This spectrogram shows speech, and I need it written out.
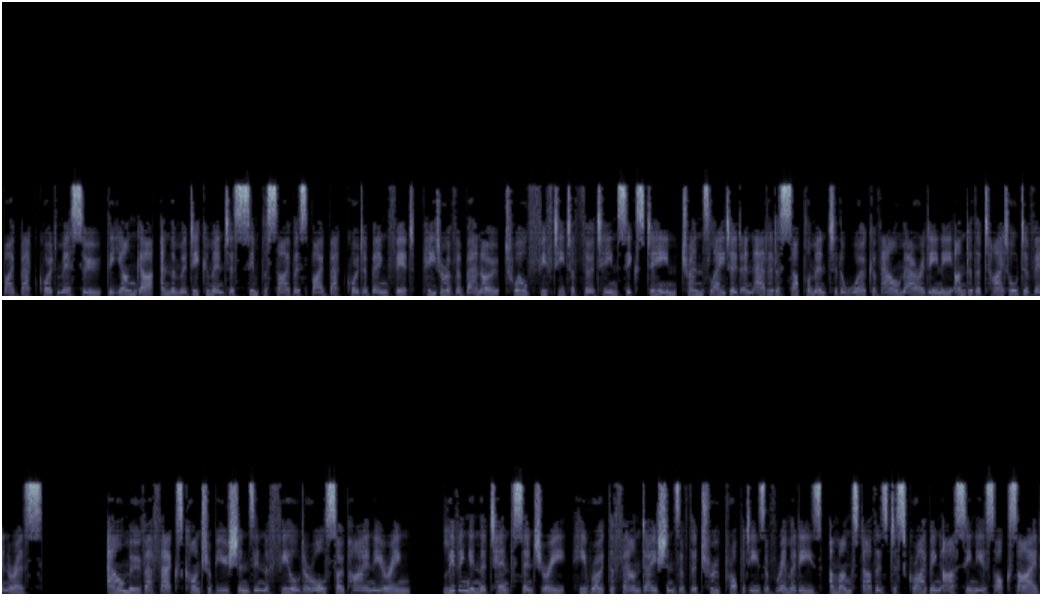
by Mesue the younger, and the Medicamentis Simplicibus by Abenguefit. Peter of Abano (1250–1316) translated and added a supplement to the work of al-Maridini under the title de Veneris. Al-Muwaffaq's contributions in the field are also pioneering. Living in the 10th century, he wrote the foundations of the true properties of remedies, amongst others describing arsenious oxide,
